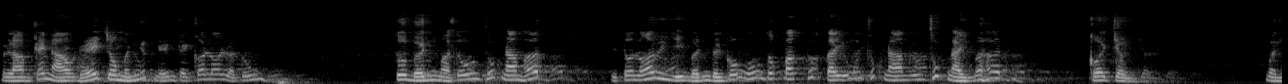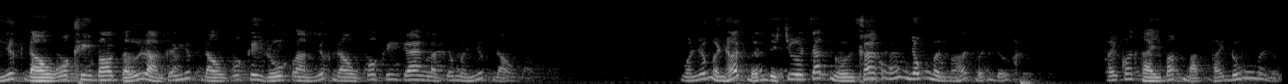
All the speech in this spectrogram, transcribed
Làm cái nào để cho mình nhất niệm thì có đó là đúng tôi bệnh mà tôi uống thuốc nam hết. Thì tôi nói với vị bệnh đừng có uống thuốc bắc, thuốc tây, uống thuốc nam, uống thuốc này mới hết. Coi chừng. Mình nhức đầu, có khi bao tử làm cho nhức đầu, có khi ruột làm nhức đầu, có khi gan làm cho mình nhức đầu. Mà nếu mình hết bệnh thì chưa chắc người khác uống giống mình mà hết bệnh được. Phải có thầy bắt mạch, phải đúng mới được.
